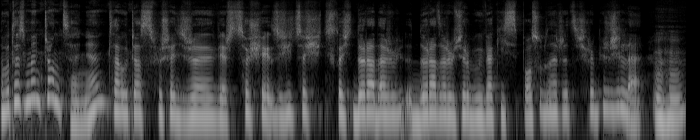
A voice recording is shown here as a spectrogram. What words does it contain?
No bo to jest męczące, nie? Cały czas słyszeć, że wiesz, coś, jeśli coś, ktoś doradza, doradza, żebyś robił w jakiś sposób, to znaczy, że coś robisz źle. Mhm.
